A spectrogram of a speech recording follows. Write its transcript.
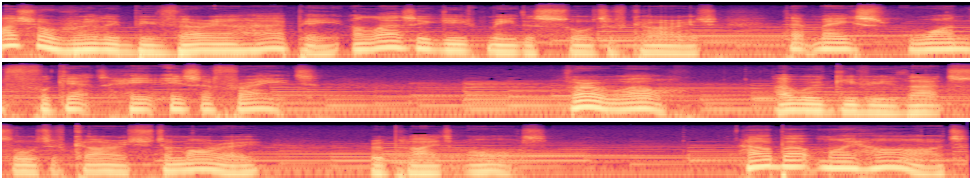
I shall really be very unhappy unless you give me the sort of courage that makes one forget he is afraid. Very well, I will give you that sort of courage tomorrow, replied Oz. How about my heart?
